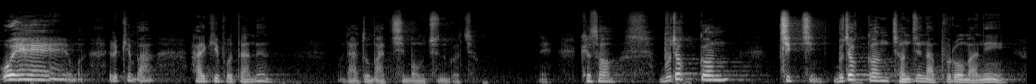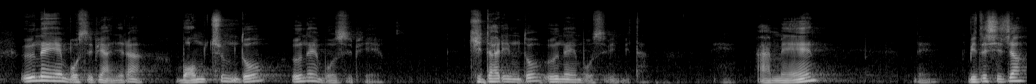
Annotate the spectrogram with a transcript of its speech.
왜? 막 이렇게 막 하기보다는 나도 마치 멈추는 거죠. 네. 그래서 무조건 직진, 무조건 전진 앞으로만이 은혜의 모습이 아니라 멈춤도 은혜의 모습이에요. 기다림도 은혜의 모습입니다. 네. 아멘. 네. 믿으시죠?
